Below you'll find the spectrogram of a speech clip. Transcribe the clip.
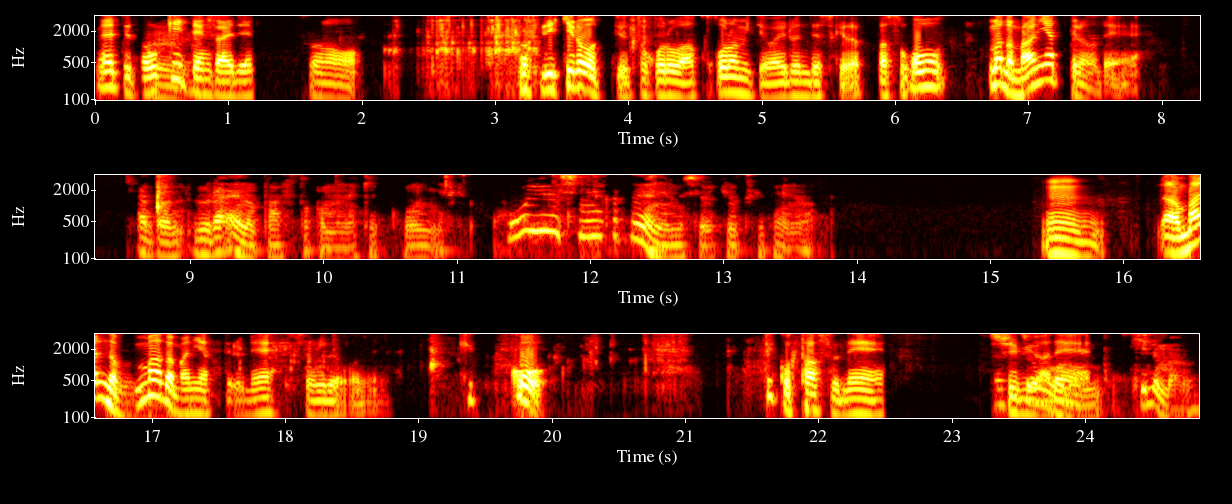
ね、って言うと大きい展開で、その、まあ振り切ろうっていうところは試みてはいるんですけど、やっぱそこもまだ間に合ってるので、あと、裏へのパスとかもね、結構多いんですけど、こういう締め方だよね、むしろ気をつけたいのは。うん。あまだまだ間に合ってるね、それでもね。結構、結構タフね、守備はね。キルマン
